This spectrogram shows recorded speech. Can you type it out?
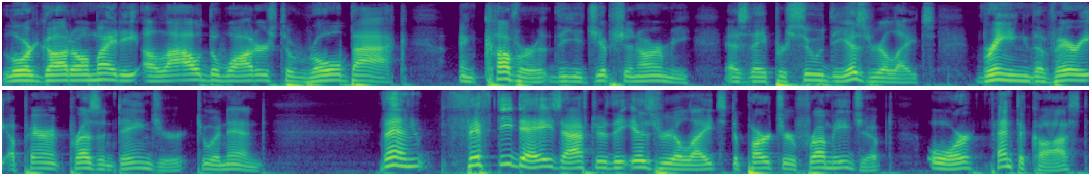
Lord God Almighty allowed the waters to roll back and cover the Egyptian army as they pursued the Israelites, bringing the very apparent present danger to an end. Then, 50 days after the Israelites' departure from Egypt, or Pentecost,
